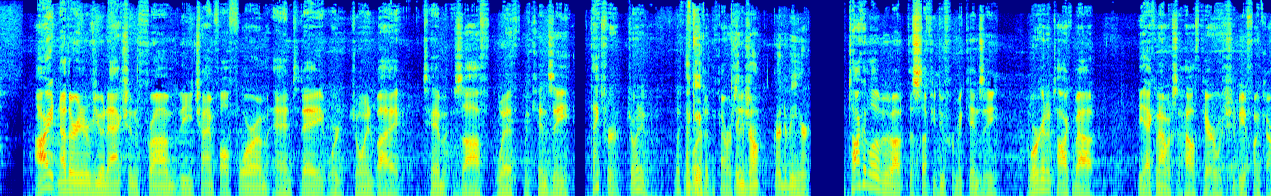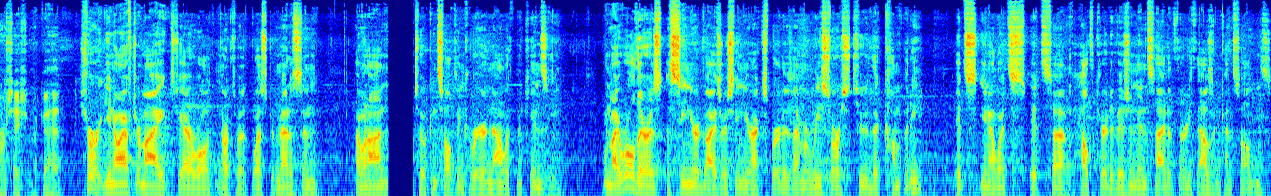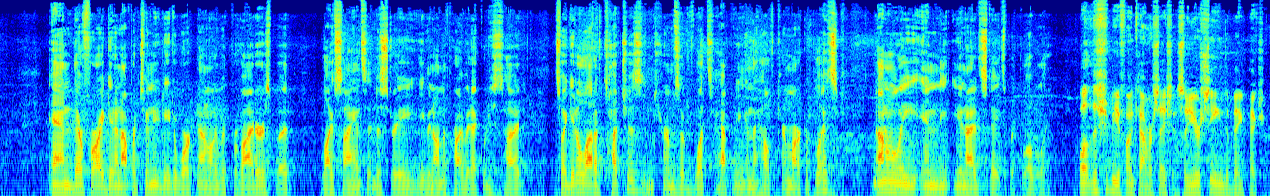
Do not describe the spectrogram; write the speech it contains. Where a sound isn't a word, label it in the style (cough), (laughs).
All right, another interview in action from the Chime Fall Forum. And today we're joined by Tim Zoph with McKinsey. Thanks for joining me. Looking Thank forward you. to the conversation. Thank you, Bill. Good to be here. Talk a little bit about the stuff you do for McKinsey. We're going to talk about the economics of healthcare, which should be a fun conversation, but go ahead. Sure. You know, after my CIO role at Northwestern Medicine, I went on to a consulting career now with McKinsey. And my role there as a senior advisor, senior expert, is I'm a resource to the company. It's, you know, it's, it's a healthcare division inside of 30,000 consultants. And therefore, I get an opportunity to work not only with providers, but life science industry, even on the private equity side. So I get a lot of touches in terms of what's happening in the healthcare marketplace, not only in the United States, but globally. Well, this should be a fun conversation. So you're seeing the big picture.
